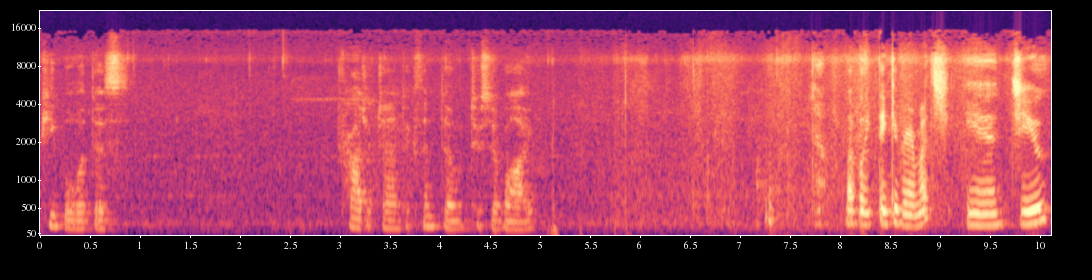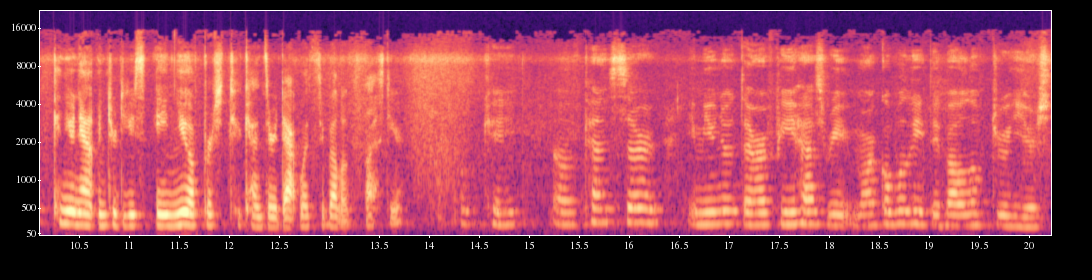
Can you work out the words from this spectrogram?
people with this tragic genetic symptom to survive. Lovely, thank you very much. And Jiu, can you now introduce a new approach to cancer that was developed last year? Okay, uh, cancer immunotherapy has remarkably developed through years.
